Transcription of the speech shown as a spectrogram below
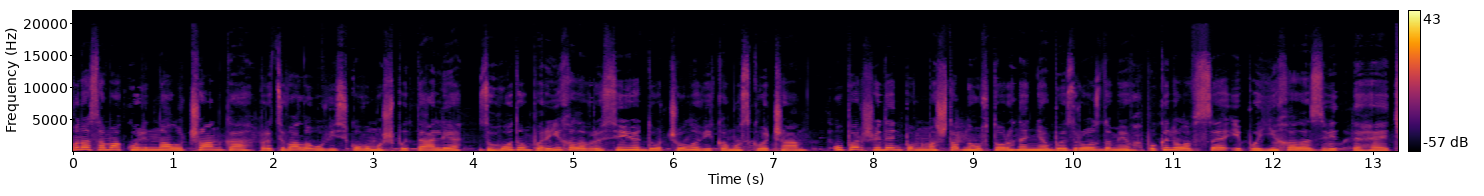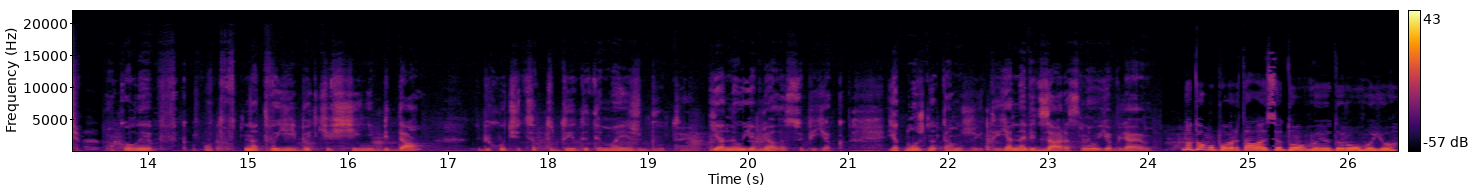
Вона сама корінна лучанка, працювала у військовому шпиталі. Згодом переїхала в Росію до чоловіка москвича. У перший день повномасштабного вторгнення без роздумів покинула все і поїхала звідти геть. Коли от на твоїй батьківщині біда, тобі хочеться туди, де ти маєш бути. Я не уявляла собі, як, як можна там жити. Я навіть зараз не уявляю. Додому поверталася довгою дорогою,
